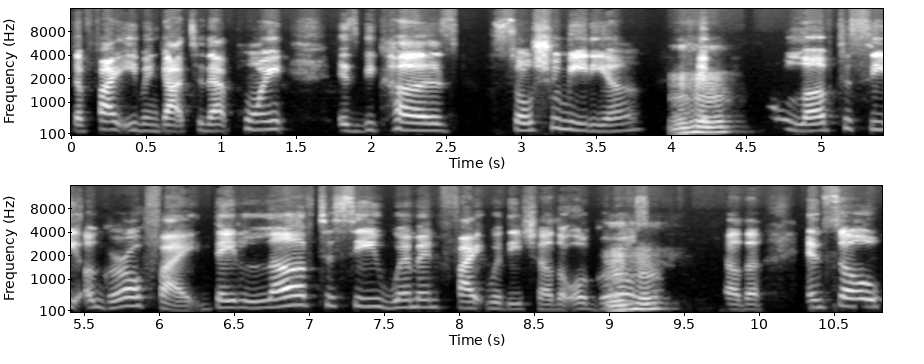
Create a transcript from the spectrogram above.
the fight even got to that point is because social media hmm people love to see a girl fight. They love to see women fight with each other or girls Mhm. with each other. And so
